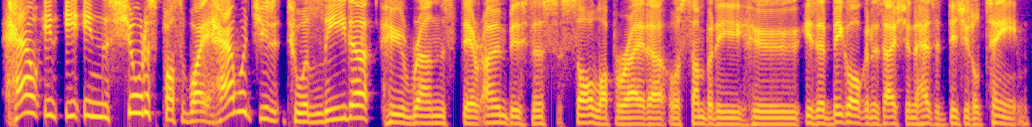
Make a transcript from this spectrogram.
how in, in the shortest possible way how would you to a leader who runs their own business a sole operator or somebody who is a big organization and has a digital team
